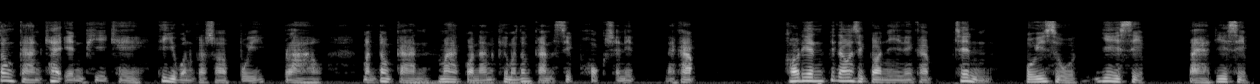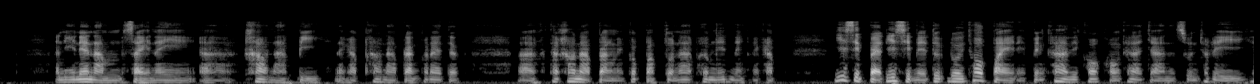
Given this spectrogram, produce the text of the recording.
ต้องการแค่ NPK ที่อยู่บนกระสอบปุ๋ยเปล่า มันต้องการมากกว่านั้นคือมันต้องการ 16 ชนิดนะครับขอเรียนพี่น้องเกษตรกรอย่างนี้นะครับ เช่น ปุ๋ยสูตร 20 8 20 อันนี้แนะนำใส่ในข้าวนาปีนะครับ ข้าวนาปรังก็ได้แต่ถ้าข้าวนาปรังเนี่ยก็ปรับตัวหน้าเพิ่มนิดหนึ่งนะครับ 28 20เนี่ยโดยโดยทั่วไปเนี่ยเป็นค่าวิเคราะห์ของท่านอาจารย์สุนทรีเฮ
